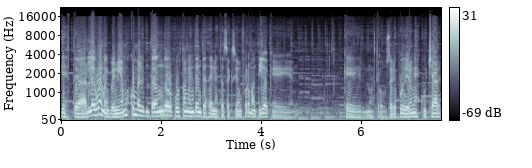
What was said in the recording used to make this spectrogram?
Este, Arle, bueno, veníamos comentando justamente antes de nuestra sección formativa que que nuestros usuarios pudieron escuchar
